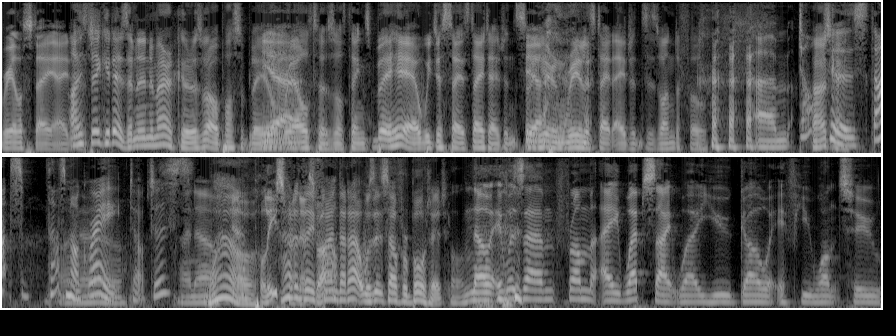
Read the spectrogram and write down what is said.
real estate agents. I think it is, and in America as well, possibly, Yeah. or realtors or things. But here we just say estate agents. So Yeah. hearing real estate agents is wonderful. um, Doctors. That's that's I not know. great. Doctors. I know. wow, Yeah, policemen How did they as well. find that out? Was it self-reported? No, it was um, from a website where you go if you want to,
